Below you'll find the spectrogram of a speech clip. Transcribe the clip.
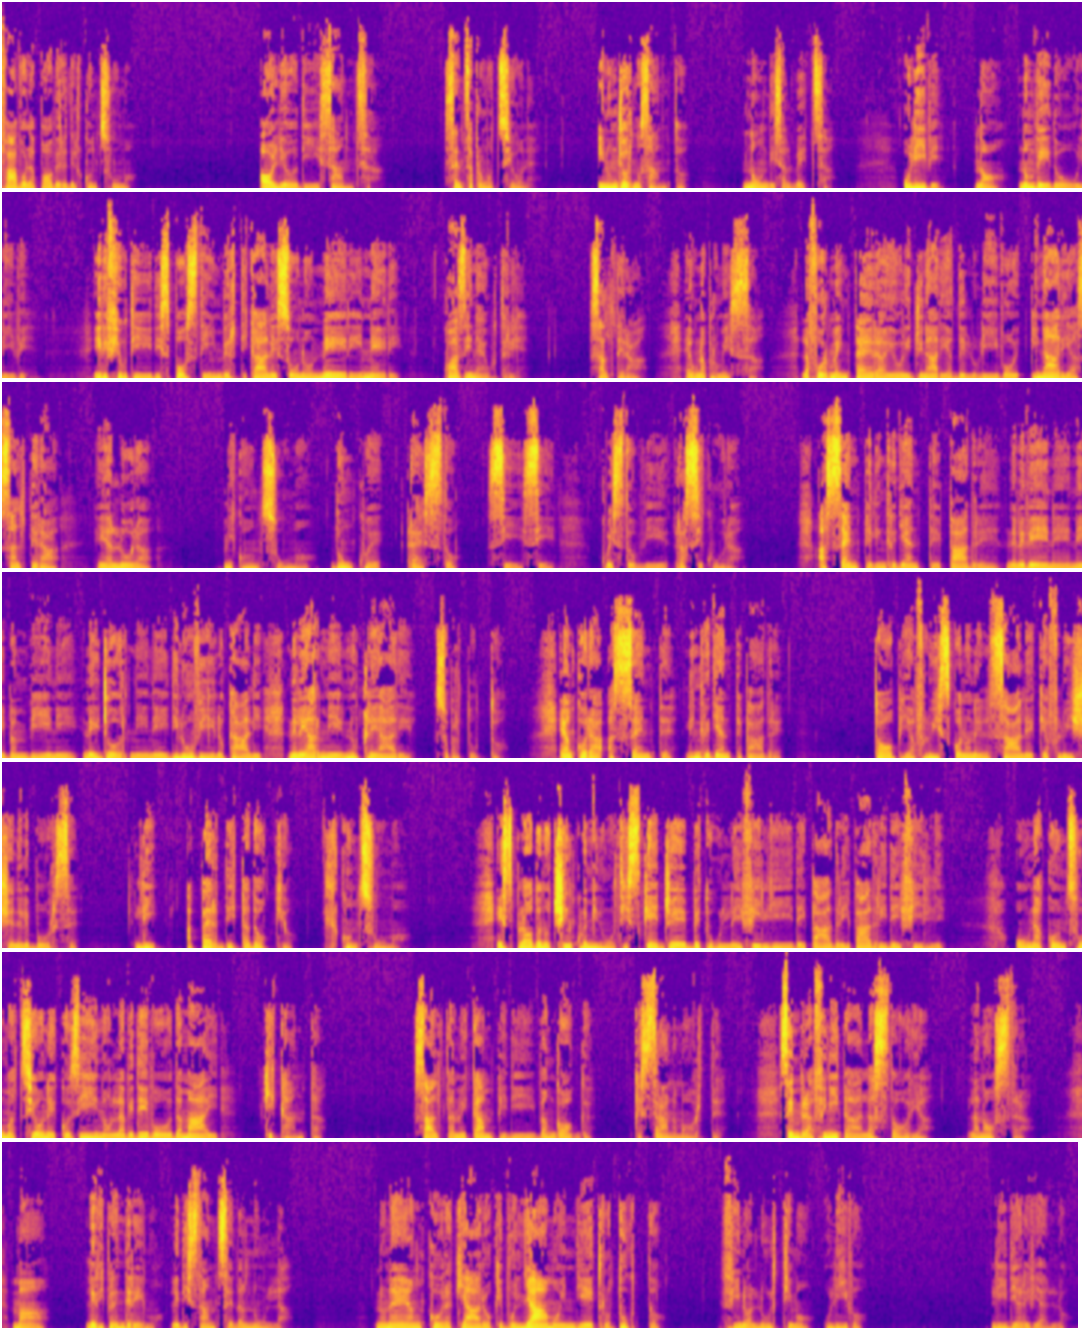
Favola povera del consumo. Olio di Sanza, senza promozione, in un giorno santo, non di salvezza. Ulivi, no, non vedo ulivi. I rifiuti disposti in verticale sono neri neri, quasi neutri. Salterà, è una promessa. La forma intera e originaria dell'ulivo in aria salterà e allora mi consumo, dunque resto. Sì, sì, questo vi rassicura. Assente l'ingrediente padre nelle vene, nei bambini, nei giorni, nei diluvi locali, nelle armi nucleari soprattutto. È ancora assente l'ingrediente padre. Topi affluiscono nel sale che affluisce nelle borse. Lì, a perdita d'occhio, il consumo. Esplodono cinque minuti, schegge e betulle, i figli dei padri, i padri dei figli. Una consumazione così non la vedevo da mai. Chi canta? Saltano i campi di Van Gogh. Che strana morte. Sembra finita la storia, la nostra. Ma le riprenderemo le distanze dal nulla. Non è ancora chiaro che vogliamo indietro tutto, fino all'ultimo ulivo. Lidia Riviello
